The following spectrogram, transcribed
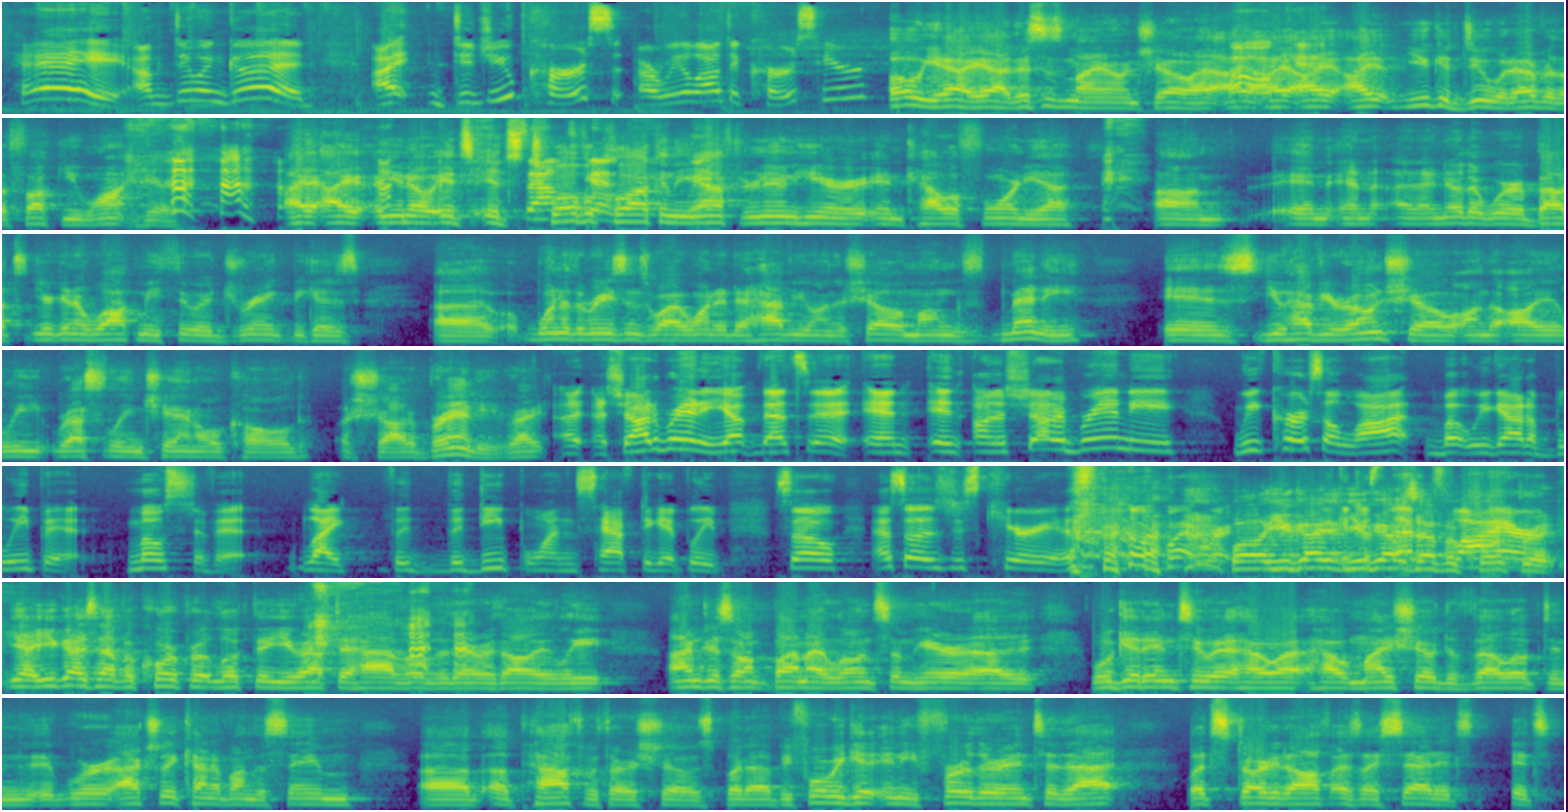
Hey, I'm doing good. I did you curse? Are we allowed to curse here? Oh yeah, yeah. This is my own show. I, oh, okay. I, I, I, you could do whatever the fuck you want here. I, I, you know, it's it's 12 good. o'clock in the afternoon here in California, um, and, and and I know that we're about. To, you're going to walk me through a drink because uh, one of the reasons why I wanted to have you on the show, amongst many, is you have your own show on the All Elite Wrestling channel called A Shot of Brandi, right? A, a Shot of Brandi. Yep, that's it. And, and on A Shot of Brandi we curse a lot, but we got to bleep it, most of it. Like the, the deep ones have to get bleeped. So, as I was just curious. well, you guys, you guys have a corporate, yeah, you guys have a corporate look that you have to have over there with All Elite. I'm just on, by my lonesome here. Uh, we'll get into it how how my show developed, and it, we're actually kind of on the same uh, path with our shows. But uh, before we get any further into that, let's start it off. As I said, it's it's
